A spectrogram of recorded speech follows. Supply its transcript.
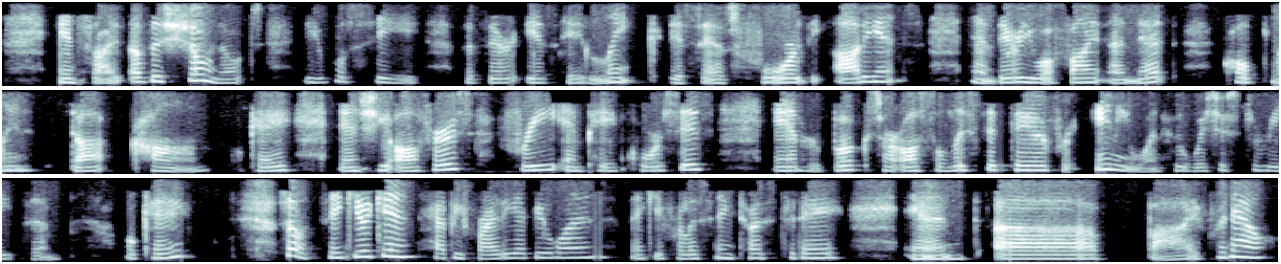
Inside of the show notes, you will see that there is a link. It says for the audience, and there you will find AnnetteCopeland.com. Okay, and she offers free and paid courses, and her books are also listed there for anyone who wishes to read them. Okay? So thank you again. Happy Friday, everyone. Thank you for listening to us today. And uh, bye for now.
